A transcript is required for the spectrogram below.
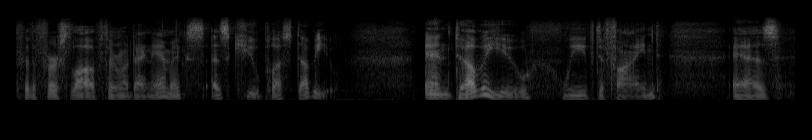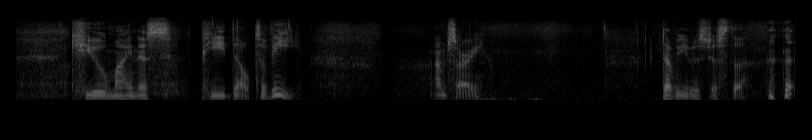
for the first law of thermodynamics as Q plus W. And W we've defined as Q minus P delta V. I'm sorry, W is just the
